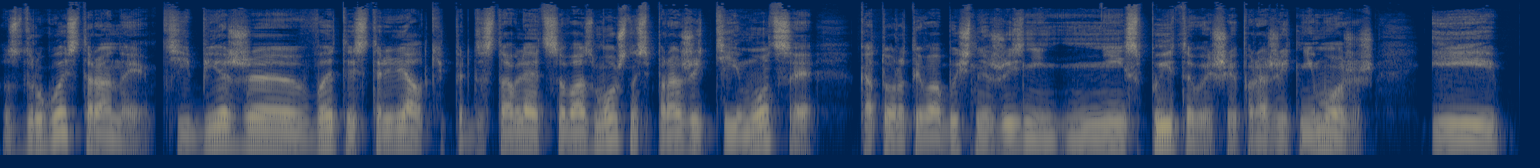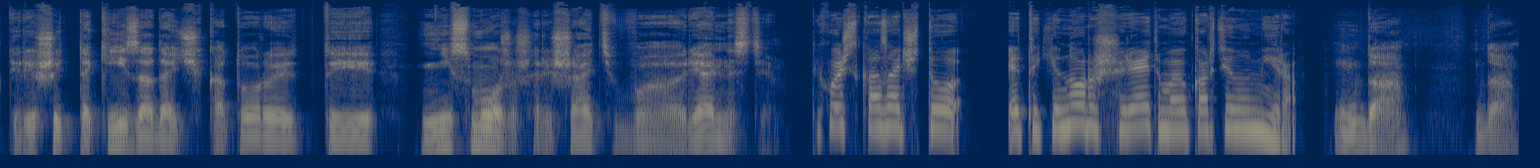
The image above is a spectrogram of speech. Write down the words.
С другой стороны, тебе же в этой стрелялке предоставляется возможность прожить те эмоции, которые ты в обычной жизни не испытываешь и прожить не можешь, и решить такие задачи, которые ты не сможешь решать в реальности. Ты хочешь сказать, что это кино расширяет мою картину мира? Да, да.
